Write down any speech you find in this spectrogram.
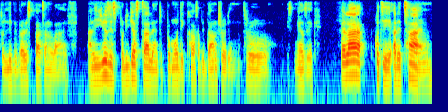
to live a very Spartan life. And he used his prodigious talent to promote the cause of the downtrodden through his music. Fela Kuti, at the time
